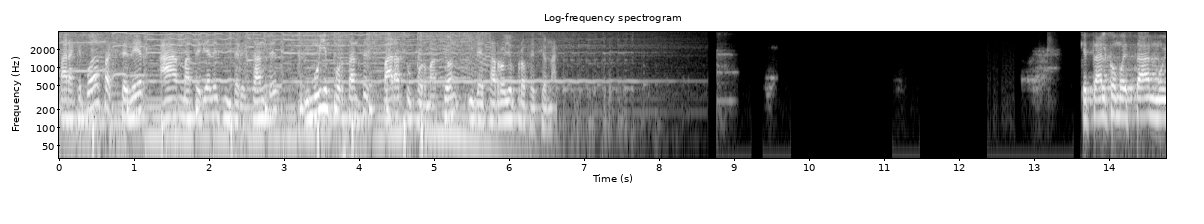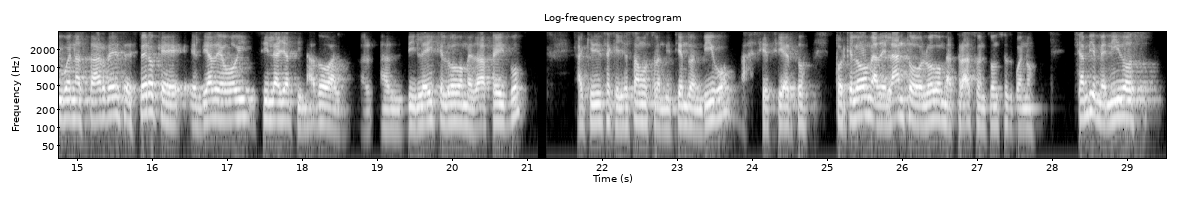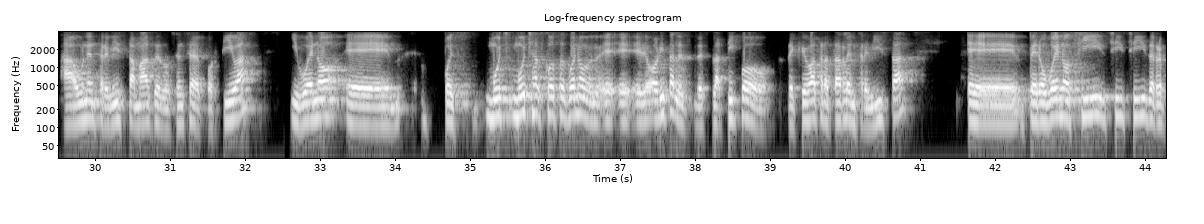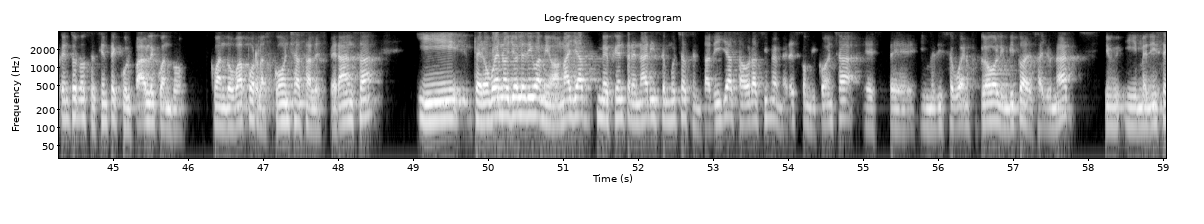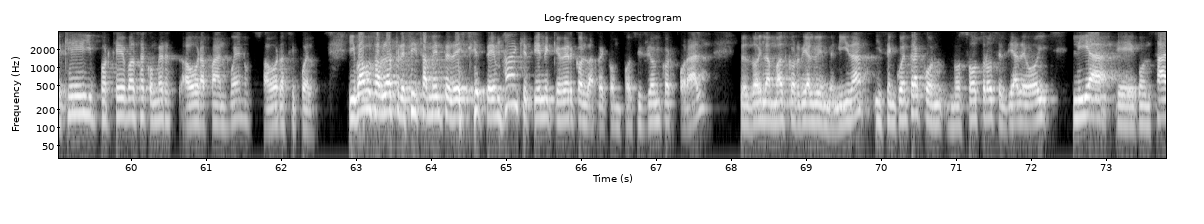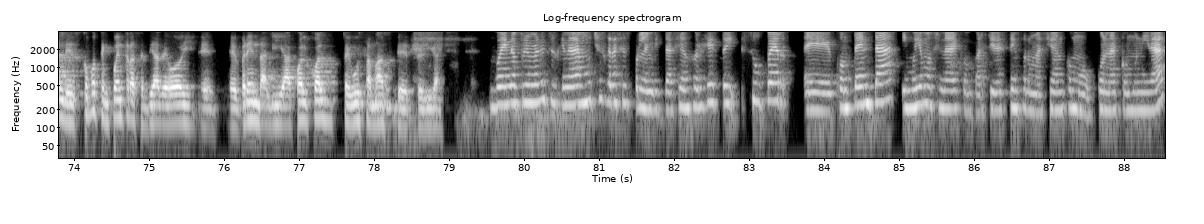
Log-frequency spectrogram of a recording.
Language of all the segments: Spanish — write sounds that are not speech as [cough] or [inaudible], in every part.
para que puedas acceder a materiales interesantes y muy importantes para tu formación y desarrollo profesional. ¿Qué tal? ¿Cómo están? Muy buenas tardes. Espero que el día de hoy sí le haya atinado al, al, delay que luego me da Facebook. Aquí dice que ya estamos transmitiendo en vivo. Así es cierto. Porque luego me adelanto o luego me atraso. Entonces, bueno, sean bienvenidos a una entrevista más de docencia deportiva. Y bueno, eh, pues muchas cosas. Bueno, eh, eh, ahorita les, les platico de qué va a tratar la entrevista. Eh, pero bueno, sí, sí, sí, de repente uno se siente culpable cuando, cuando va por las conchas a la esperanza. Y, pero bueno, yo le digo a mi mamá, ya me fui a entrenar, hice muchas sentadillas, ahora sí me merezco mi concha. Este, y me dice, bueno, pues luego le invito a desayunar. Y, me dice, ¿qué? ¿Por qué vas a comer ahora pan? Bueno, pues ahora sí puedo. Y vamos a hablar precisamente de ese [laughs] tema que tiene que ver con la recomposición corporal les doy la más cordial bienvenida y se encuentra con nosotros el día de hoy Lía eh, González. ¿Cómo te encuentras el día de hoy, eh, eh, Brenda, Lía? ¿Cuál, ¿Cuál te gusta más que te digan? Bueno, primero, antes que nada, muchas gracias por la invitación, Jorge. Estoy súper contenta y muy emocionada de compartir esta información como con la comunidad,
